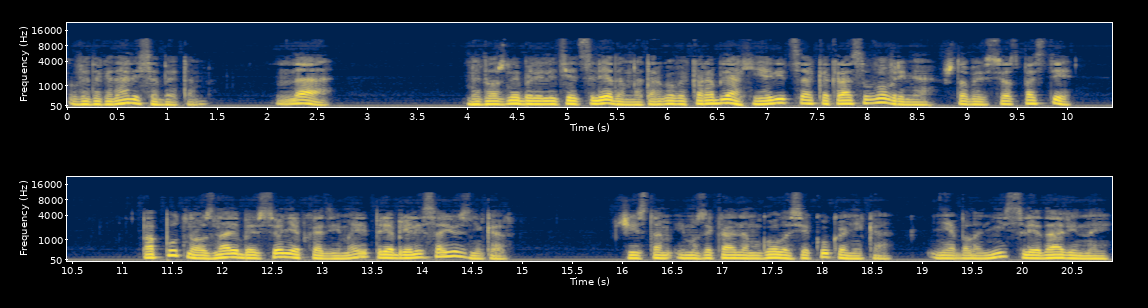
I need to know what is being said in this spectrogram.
Вы догадались об этом? Да. Мы должны были лететь следом на торговых кораблях и явиться как раз вовремя, чтобы все спасти. — попутно узнали бы все необходимое и приобрели союзников. В чистом и музыкальном голосе кукольника не было ни следа вины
